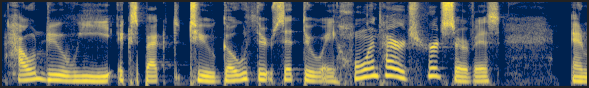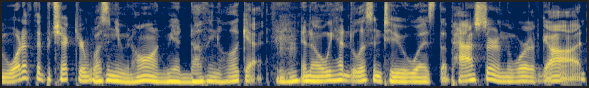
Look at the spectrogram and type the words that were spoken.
How do we expect to go through sit through a whole entire church service? And what if the projector wasn't even on? We had nothing to look at. Mhm. And all we had to listen to was the pastor and the word of God.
